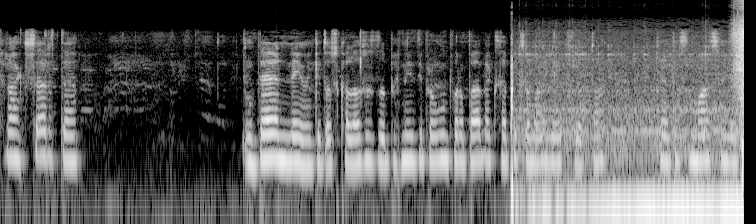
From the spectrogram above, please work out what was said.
Και να ξέρετε, δεν είμαι και τόσο καλό σε αυτό το παιχνίδι. Την προηγούμενη φορά που έπαιξα, έπαιξα μόνο για 6 λεπτά και μετά σταμάτησα γιατί...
